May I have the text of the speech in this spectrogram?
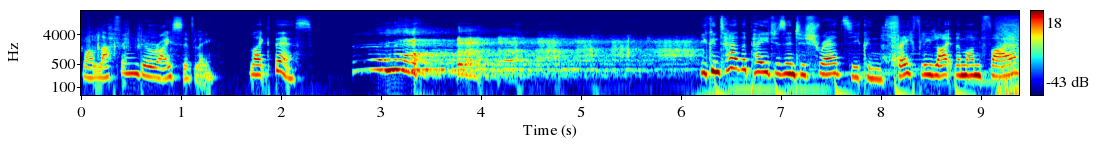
while laughing derisively. Like this. You can tear the pages into shreds, you can safely light them on fire.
